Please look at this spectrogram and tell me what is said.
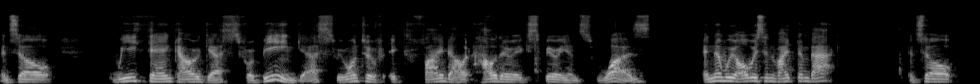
And so we thank our guests for being guests. We want to find out how their experience was. And then we always invite them back. And so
